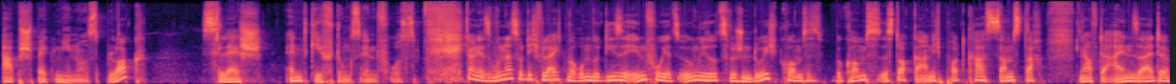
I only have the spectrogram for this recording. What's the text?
abspeck-blog slash Entgiftungsinfos. Ja, und jetzt wunderst du dich vielleicht, warum du diese Info jetzt irgendwie so zwischendurch kommst, bekommst. Es ist doch gar nicht Podcast Samstag. Ja, auf der einen Seite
